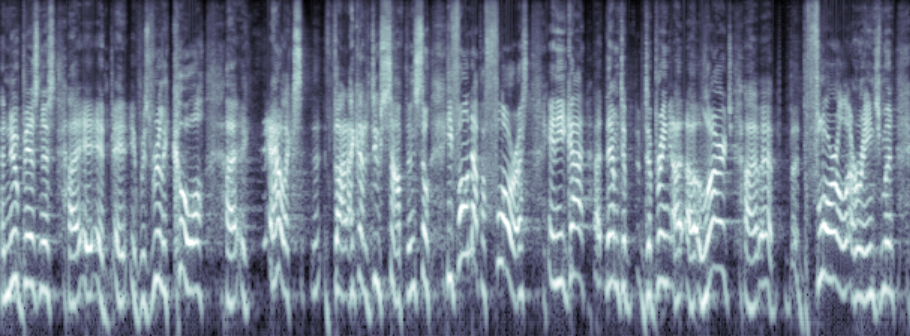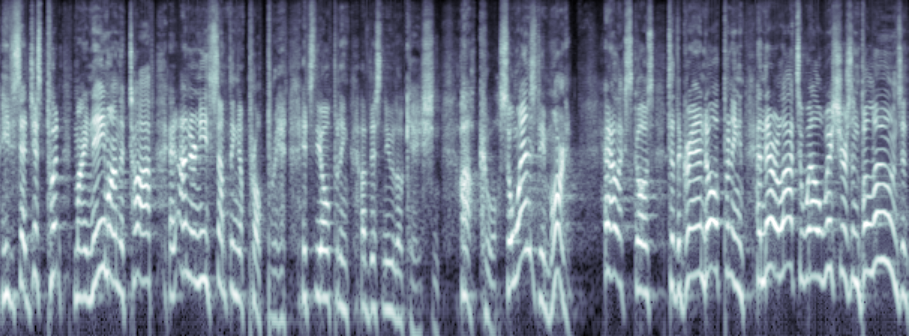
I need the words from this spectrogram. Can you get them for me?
a new business, uh, it, it, it, was really cool. Uh, Alex thought, I got to do something. So he phoned up a florist and he got uh, them to, to bring a, a large uh, floral arrangement. He said, just put my name on the top and underneath something appropriate. It's the opening of this new location. Oh, cool. So Wednesday morning, Alex goes to the grand opening, and there are lots of well wishers and balloons and,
